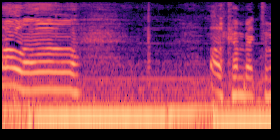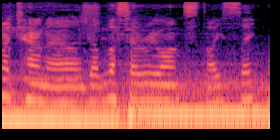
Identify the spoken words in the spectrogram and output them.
Hello, welcome back to my channel. God bless everyone. Stay safe.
